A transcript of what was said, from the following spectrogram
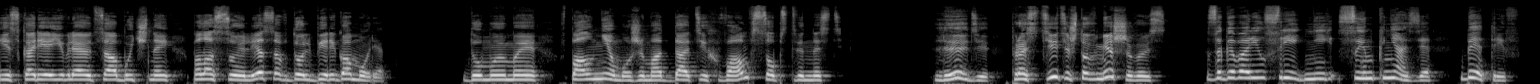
и скорее являются обычной полосой леса вдоль берега моря. Думаю, мы вполне можем отдать их вам в собственность. «Леди, простите, что вмешиваюсь», – заговорил средний сын князя, Бетрев.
